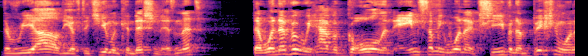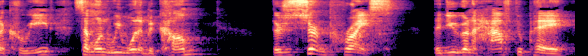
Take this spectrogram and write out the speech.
the reality of the human condition, isn't it? That whenever we have a goal and aim, something we want to achieve, an ambition we want to create, someone we want to become, there's a certain price that you're going to have to pay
